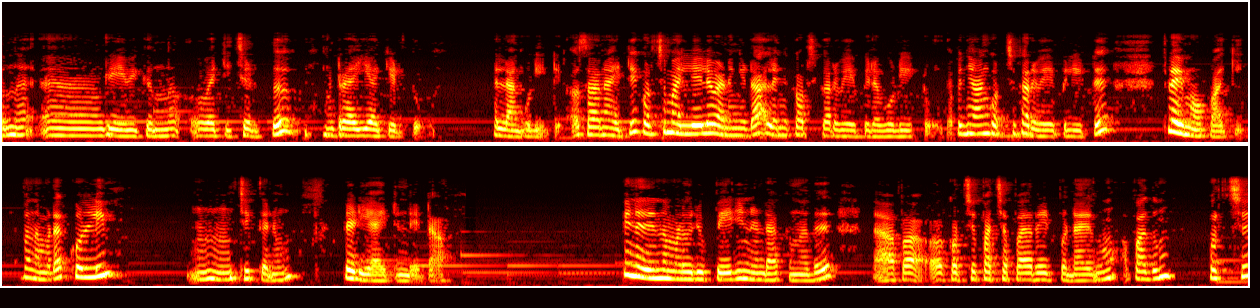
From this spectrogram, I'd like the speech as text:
ഒന്ന് ഗ്രേവിക്ക് ഒന്ന് വറ്റിച്ചെടുത്ത് ഡ്രൈ ആക്കി എടുത്തു എല്ലാം കൂടിയിട്ട് അവസാനമായിട്ട് കുറച്ച് മല്ലിയില വേണമെങ്കിൽ ഇടാം. അല്ലെങ്കിൽ കുറച്ച് കറിവേപ്പില കൂടി ഇട്ടു അപ്പം ഞാൻ കുറച്ച് കറിവേപ്പില ഇട്ട് ഫ്ലെയിം ഓഫ് ആക്കി. അപ്പം നമ്മുടെ കൊള്ളിയും ചിക്കനും റെഡി ആയിട്ടുണ്ട് കേട്ടോ. പിന്നെ ഇത് നമ്മളൊരു ഉപ്പേരിയാണ് ഉണ്ടാക്കുന്നത്. അപ്പോൾ കുറച്ച് പച്ചപ്പയർ ഇരിപ്പുണ്ടായിരുന്നു. അപ്പം അതും കുറച്ച്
